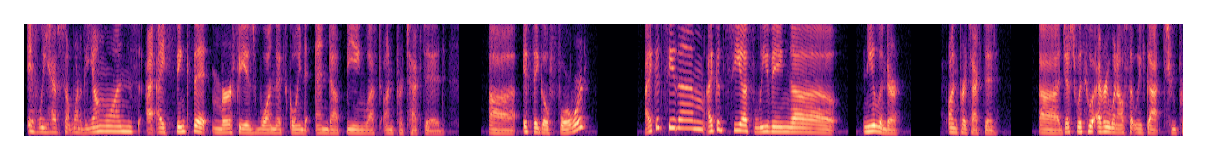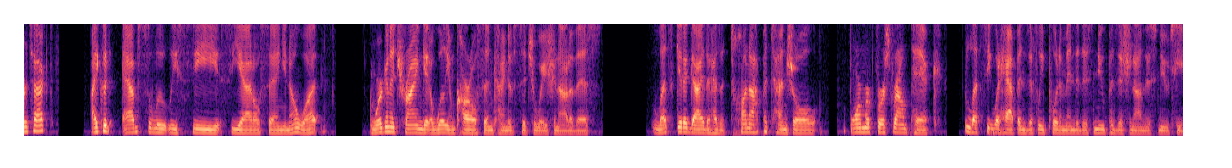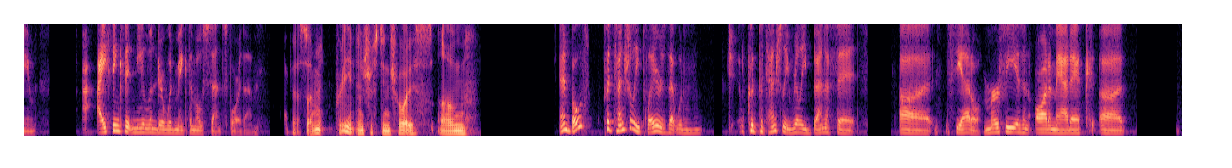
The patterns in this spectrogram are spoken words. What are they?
if we have some one of the young ones, I, I think that Murphy is one that's going to end up being left unprotected uh, if they go forward. I could see them. I could see us leaving uh, Nylander unprotected, uh, just with who everyone else that we've got to protect. I could absolutely see Seattle saying, you know what, we're gonna try and get a William Karlsson kind of situation out of this. Let's get a guy that has a ton of potential, former first round pick. Let's see what happens if we put him into this new position on this new team. I think that Nylander would make the most sense for them. I guess I mean pretty interesting choice. Um and both potentially players that would could potentially really benefit uh, Seattle. Murphy is an automatic uh,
